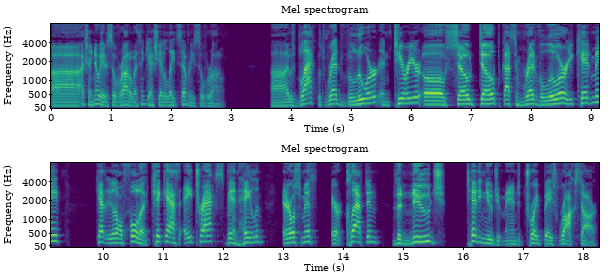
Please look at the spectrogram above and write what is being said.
Uh, actually, I know he had a Silverado, but I think he actually had a late 70s Silverado. Uh, it was black with red velour interior. Oh, so dope. Got some red velour. Are you kidding me? Kept it all full of kick ass 8 tracks Van Halen, Aerosmith, Eric Clapton, The Nuge, Teddy Nugent, man, Detroit based rock star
